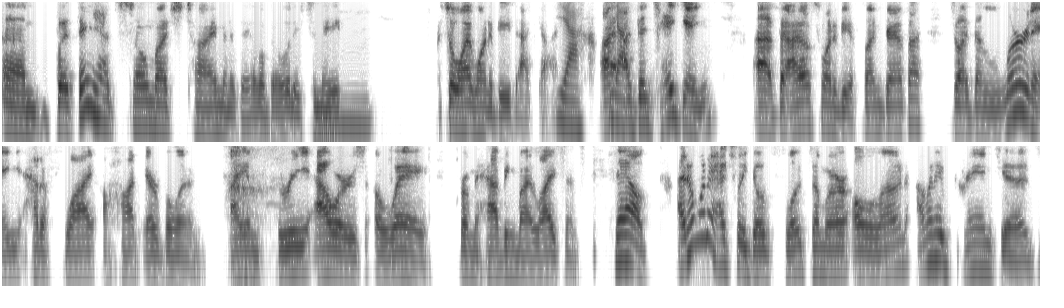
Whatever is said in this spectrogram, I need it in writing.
Um, but they had so much time and availability to me. Mm-hmm. So I want to be that guy. Yeah. I, yeah. I've been taking uh, but I also want to be a fun grandpa. So I've been learning how to fly a hot air balloon. I am three hours away from having my license. Now, I don't want to actually go float somewhere all alone. I want to have grandkids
